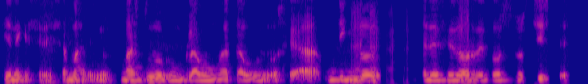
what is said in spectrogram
tiene que ser esa madre, Dios. Más duro que un clavo en un ataúd, o sea, digno, merecedor de todos los chistes.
